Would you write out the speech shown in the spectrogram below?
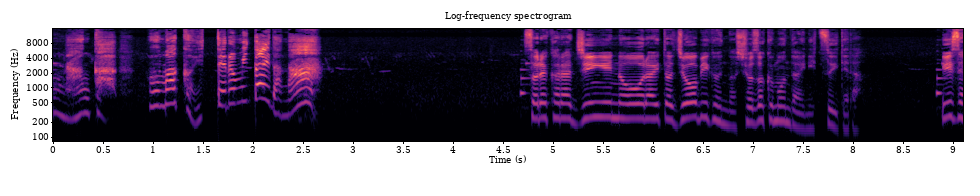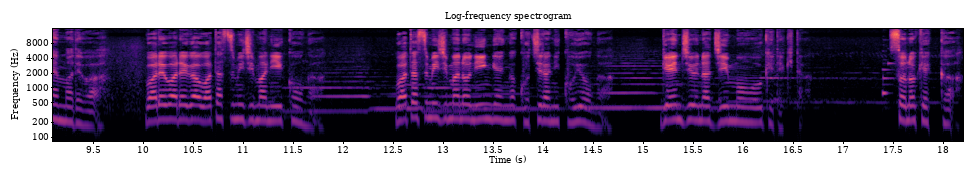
なんかうまくいってるみたいだな。それから人員の往来と常備軍の所属問題についてだ。以前までは我々が渡積島に行こうが渡積島の人間がこちらに来ようが厳重な尋問を受けてきた。その結果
